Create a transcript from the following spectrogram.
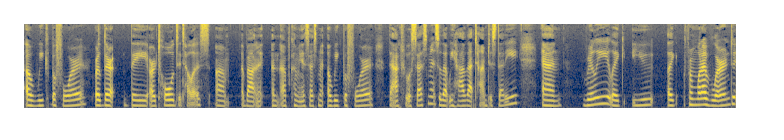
a week before, or they they are told to tell us um, about an, an upcoming assessment a week before the actual assessment, so that we have that time to study. And really, like you, like from what I've learned,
